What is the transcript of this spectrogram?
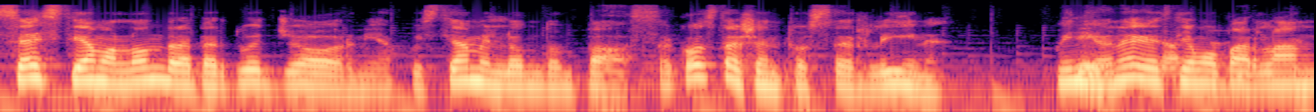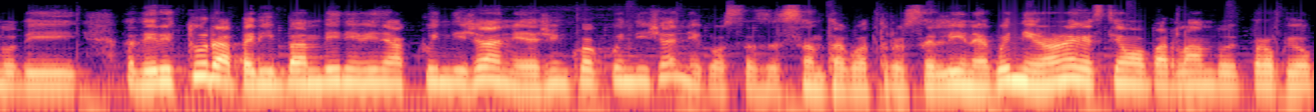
se stiamo a Londra per due giorni, acquistiamo il London Pass, costa 100 sterline. Quindi Sì, non è che stiamo esattamente. parlando di addirittura per i bambini fino a 15 anni, dai 5 a 15 anni costa 64 sterline, quindi non è che stiamo parlando proprio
